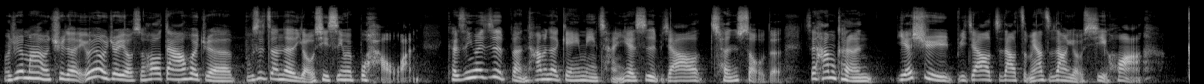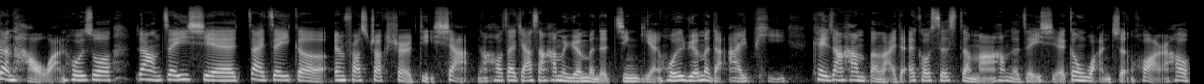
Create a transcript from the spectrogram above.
我觉得蛮有趣的，因为我觉得有时候大家会觉得不是真的游戏是因为不好玩，可是因为日本他们的 gaming 产业是比较成熟的，所以他们可能也许比较知道怎么样子让游戏化。更好玩，或者说让这一些在这一个 infrastructure 底下，然后再加上他们原本的经验或者原本的 IP，可以让他们本来的 ecosystem 啊，他们的这一些更完整化，然后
